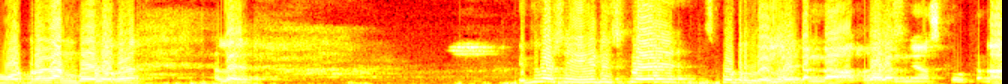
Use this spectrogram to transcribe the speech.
മോട്ടർ കൺട്രോളർ അല്ലേ? ഇത് പക്ഷേ ഈ ഡിസ്പ്ലേ സ്കൂട്ടറിന്റെ അല്ലേ? ആ,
